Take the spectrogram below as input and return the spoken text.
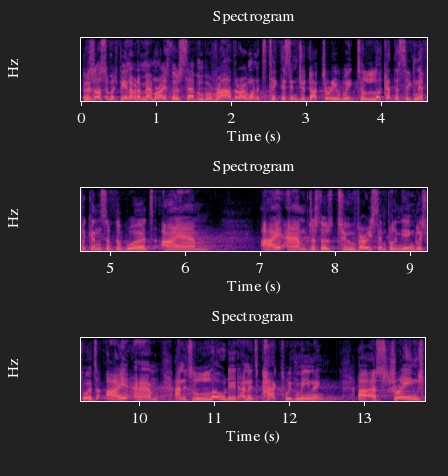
But it's not so much being able to memorize those seven, but rather I wanted to take this introductory week to look at the significance of the words I am. I am, just those two very simple in the English words, I am. And it's loaded and it's packed with meaning. Uh, a strange,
